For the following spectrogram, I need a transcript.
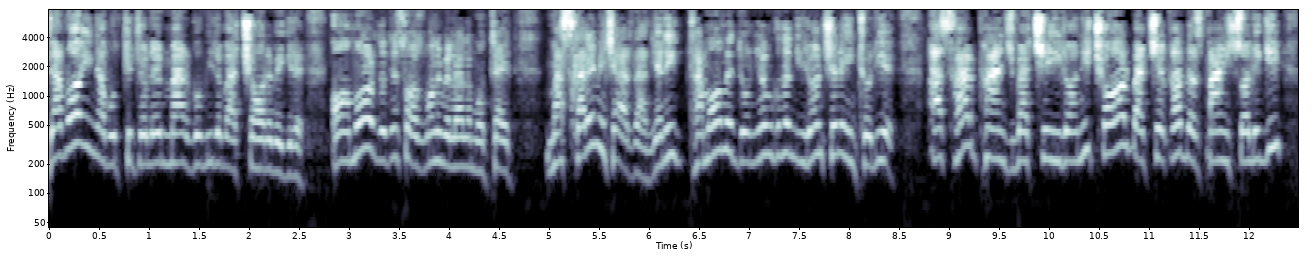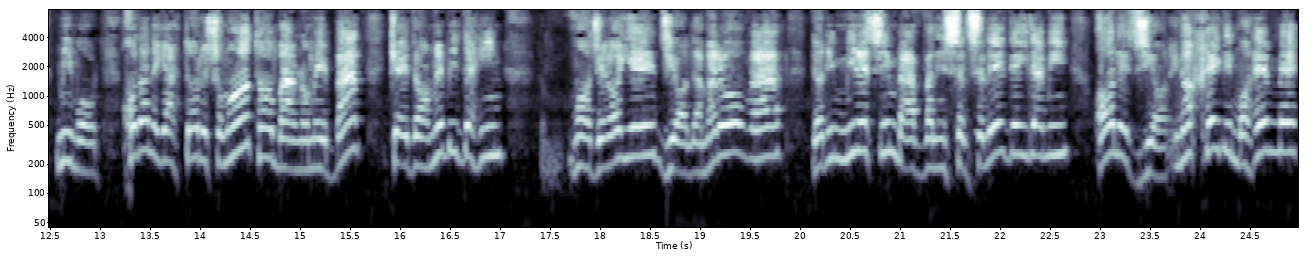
دوایی نبود که جلوی مرگ و میر بچه ها رو بگیره. آمار داده سازمان ملل متحد مسخره می‌کردن. یعنی تمام دنیا می‌گفتن ایران چرا اینطوریه؟ از هر پنج بچه ایرانی چهار بچه قبل از پنج سالگی میمرد. خدا نگهدار شما تا برنامه بعد که ادامه بیدهیم ماجرای دیالمه رو و داریم می‌رسیم به اولین سلسله دیلمی آل زیان اینا خیلی مهمه.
